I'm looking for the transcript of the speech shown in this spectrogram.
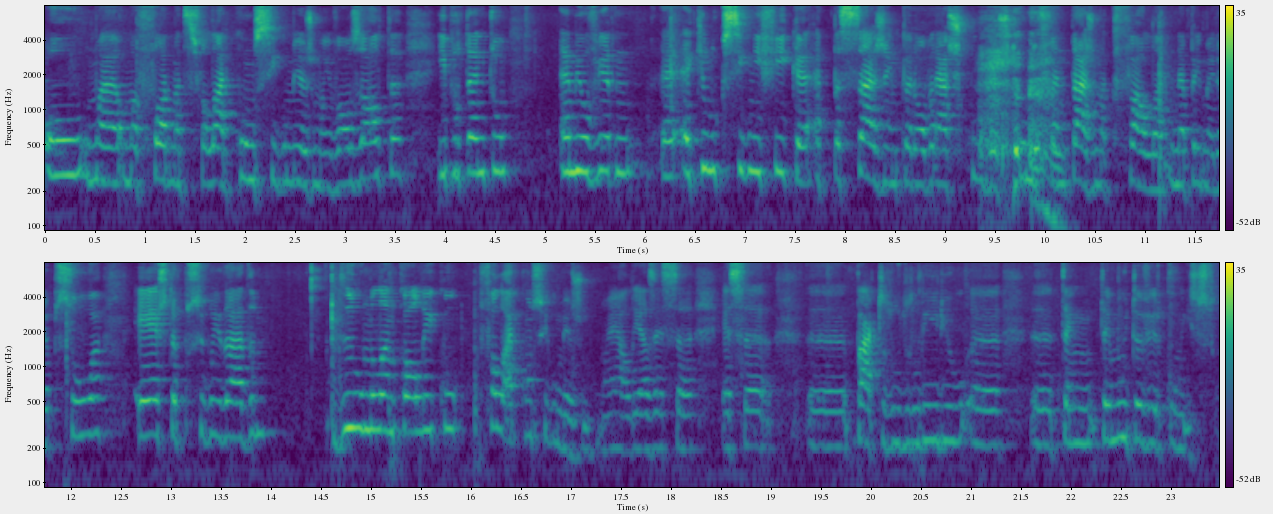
ou uma, uma forma de se falar consigo mesmo em voz alta, e, portanto, a meu ver, aquilo que significa a passagem para o Brás Cubas como fantasma que fala na primeira pessoa é esta possibilidade de um melancólico falar consigo mesmo, não é? Aliás, essa, essa uh, parte do delírio uh, uh, tem, tem muito a ver com isso.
